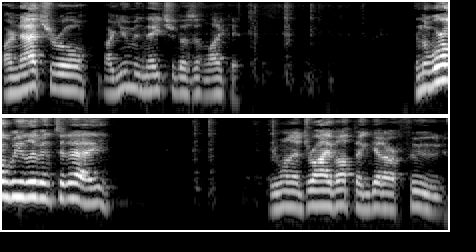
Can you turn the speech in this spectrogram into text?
Our natural, our human nature doesn't like it. In the world we live in today, we want to drive up and get our food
